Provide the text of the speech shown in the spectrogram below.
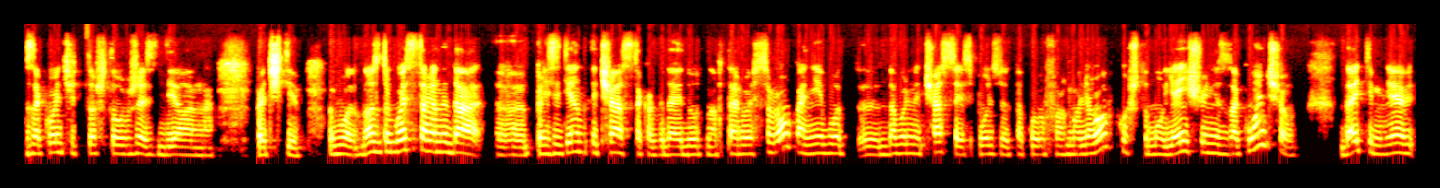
закончить то, что уже сделано почти. Вот. Но с другой стороны, да, э, президенты часто, когда идут на второй срок, они вот э, довольно часто используют такую формулировку, что, мол, я еще не закончил, дайте мне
